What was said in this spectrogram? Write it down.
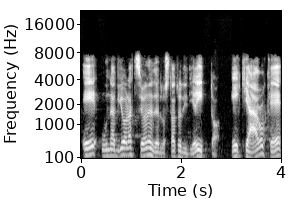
è una violazione dello Stato di diritto è chiaro che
